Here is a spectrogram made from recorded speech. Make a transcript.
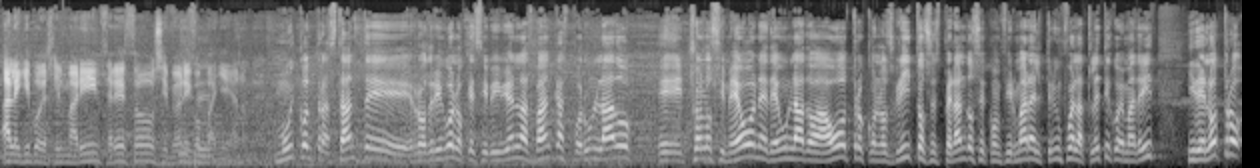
al equipo de Gilmarín, Cerezo, Simeone y compañía. ¿no? Muy contrastante, Rodrigo, lo que se vivió en las bancas. Por un lado, eh, Cholo Simeone, de un lado a otro, con los gritos, esperando se confirmara el triunfo del Atlético de Madrid. Y del otro,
